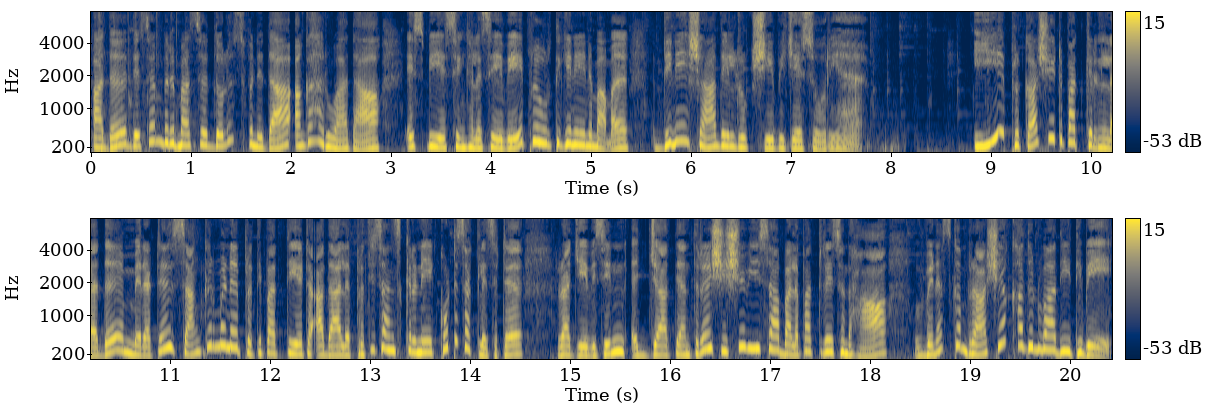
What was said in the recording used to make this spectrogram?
අද දෙසැම්බර් මස දොළොස් වනිදා අඟහරුවාදා SBS සිංහල සේවේ ප්‍රෘතිගෙනන මම දිනේශාදිල් රුක්ෂී විජයසූරිය. ඊයේ ප්‍රකාශයට පත් කරන ලද මෙරට සංක්‍රමණ ප්‍රතිපත්තියට අදාළ ප්‍රතිසංස්කරණය කොටසක් ලෙසට රජය විසින් ජාත්‍යන්තර ශිෂ්‍යවීසා බලපත්‍රය සඳහා වෙනස්කම් රාශයක් හඳුන්වාදී තිබේ.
